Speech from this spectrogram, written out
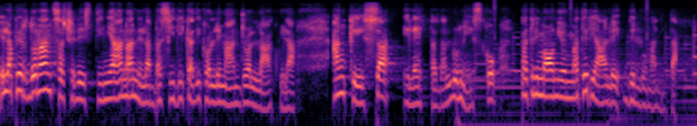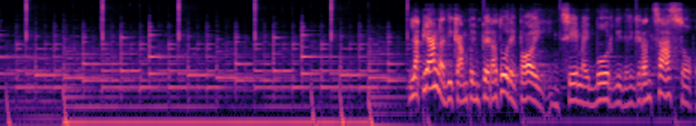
e la perdonanza celestiniana nella Basilica di Collemaggio all'Aquila, anch'essa eletta dall'UNESCO patrimonio immateriale dell'umanità. La piana di Campo Imperatore poi, insieme ai borghi del Gran Sasso,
